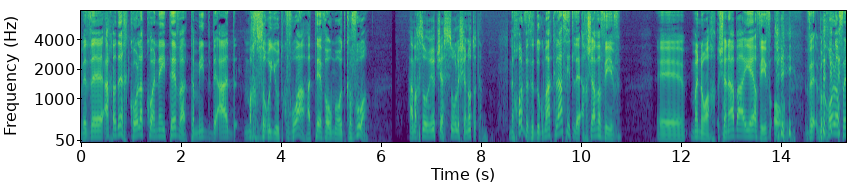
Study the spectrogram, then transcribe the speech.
וזה אחלה דרך, כל הכהני טבע תמיד בעד מחזוריות קבועה, הטבע הוא מאוד קבוע. המחזוריות שאסור לשנות אותה. נכון, וזו דוגמה קלאסית לעכשיו אביב, אה, מנוח, שנה הבאה יהיה אביב, אור, ובכל אופן,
